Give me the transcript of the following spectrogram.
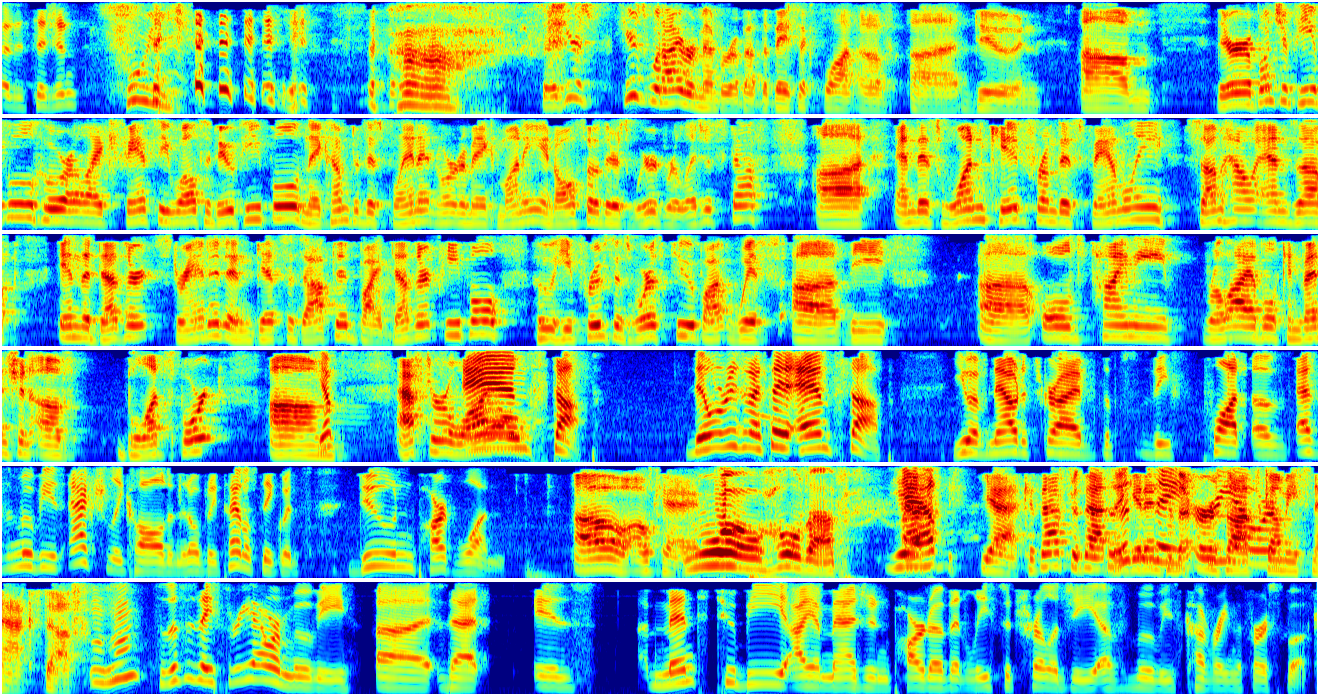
a decision. So here's here's what I remember about the basic plot of uh, Dune. Um, there are a bunch of people who are like fancy, well-to-do people, and they come to this planet in order to make money. And also, there's weird religious stuff. Uh, and this one kid from this family somehow ends up in the desert, stranded, and gets adopted by desert people, who he proves his worth to, but with uh, the uh, old-timey, reliable convention of blood sport. Um, Yep. After a while, And stop. The only reason I say and stop, you have now described the the plot of, as the movie is actually called in the opening title sequence, Dune Part 1. Oh, okay. Whoa, hold up. Yep. Af- yeah, because after that So they get into the Urzot gummy snack stuff. Mm-hmm. So this is a three-hour movie uh, that is meant to be, I imagine, part of at least a trilogy of movies covering the first book.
